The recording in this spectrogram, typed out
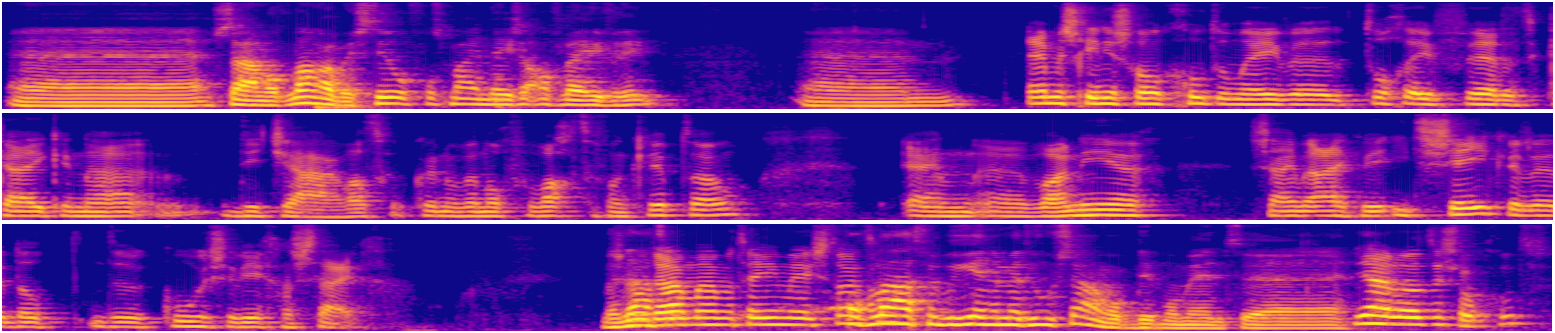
Eh, staan wat langer bij stil volgens mij in deze aflevering. Ehm, En misschien is het gewoon goed om even, toch even verder te kijken naar dit jaar. Wat kunnen we nog verwachten van crypto? En eh, wanneer zijn we eigenlijk weer iets zekerder dat de koersen weer gaan stijgen? Maar Zullen we daar we- maar meteen mee of starten? laten we beginnen met hoe staan we op dit moment. eh. Ja, dat is ook goed.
